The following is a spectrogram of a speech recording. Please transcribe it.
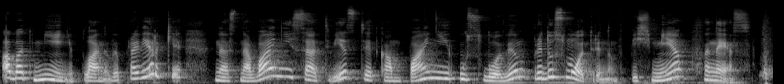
об отмене плановой проверки на основании соответствия компании условиям, предусмотренным в письме ФНС.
